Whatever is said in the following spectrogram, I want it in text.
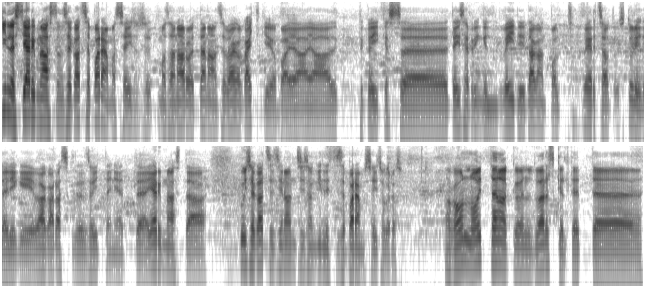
kindlasti järgmine aasta on see katse paremas seisus, et ma saan aru, et täna on see väga katki juba ja, ja kõik, kes teisel ringil veidi tagantpoolt WRC autost tulid, oligi väga raske seda sõita, nii et järgmine aasta, kui see katse siin on, siis on kindlasti see paremas seisukorras. Aga on Ott Tänak öelnud värskelt, et äh,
